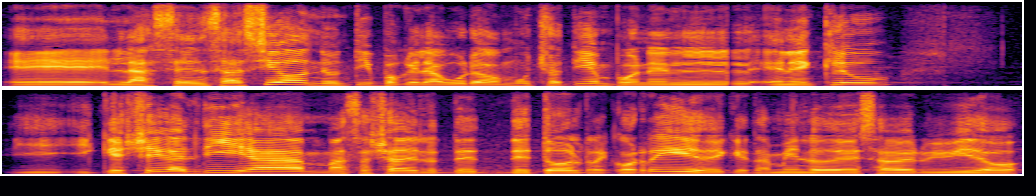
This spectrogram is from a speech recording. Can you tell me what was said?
eh, la sensación de un tipo que laburó mucho tiempo en el, en el club y, que llega el día, más allá de- de todo el recorrido y que también lo debes haber vivido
